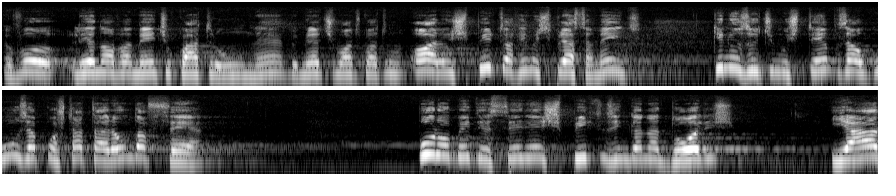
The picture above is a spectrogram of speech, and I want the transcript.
Eu vou ler novamente o 4,1, né? 1 Timóteo 4,1. Ora, o Espírito afirma expressamente que nos últimos tempos alguns apostatarão da fé, por obedecerem a espíritos enganadores e a,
